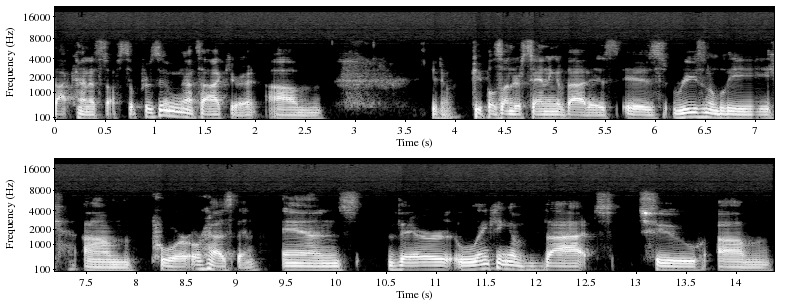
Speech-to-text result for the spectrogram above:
that kind of stuff so presuming that's accurate um, you know people's understanding of that is is reasonably um, poor or has been and their linking of that to um,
